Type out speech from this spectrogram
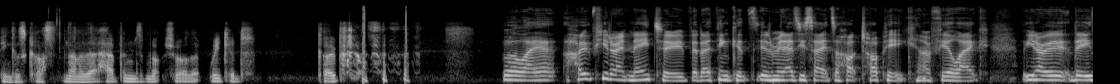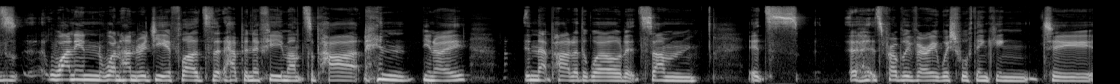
fingers crossed none of that happens. I'm not sure that we could cope. Well, I hope you don't need to, but I think it's, I mean, as you say, it's a hot topic. And I feel like, you know, these one in 100 year floods that happen a few months apart in, you know, in that part of the world, it's, um, it's, it's probably very wishful thinking to,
